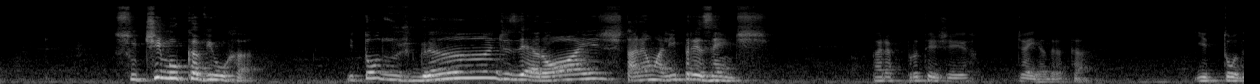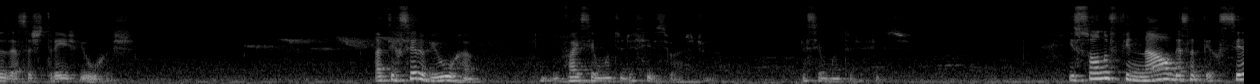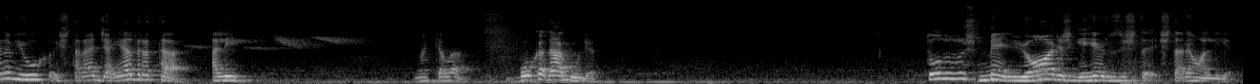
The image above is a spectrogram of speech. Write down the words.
Sutimuka viúva. E todos os grandes heróis estarão ali presentes para proteger Jayadratha e todas essas três viúvas. A terceira viúva vai ser muito difícil, Arjuna. Vai ser muito difícil. E só no final dessa terceira viúva estará Jayadratha ali, naquela boca da agulha. Todos os melhores guerreiros estarão ali.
